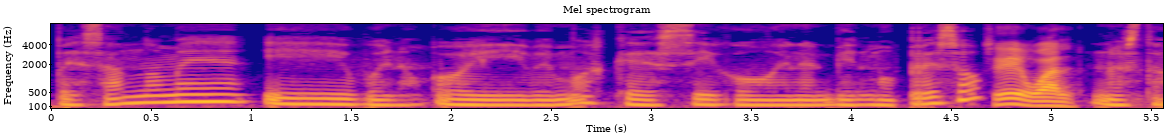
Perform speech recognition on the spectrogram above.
pesándome y bueno, hoy vemos que sigo en el mismo peso. Sí, igual. No está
